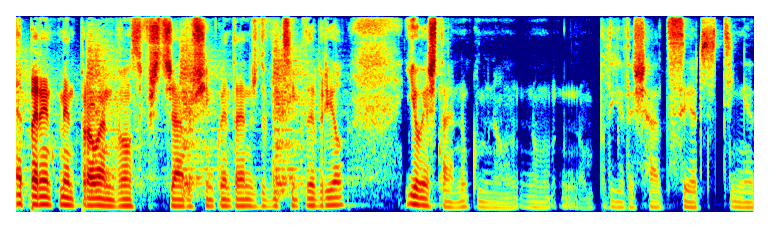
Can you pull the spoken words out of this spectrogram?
aparentemente para o ano vão-se festejar os 50 anos do 25 de Abril. E eu este ano, como não, não, não podia deixar de ser, tinha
